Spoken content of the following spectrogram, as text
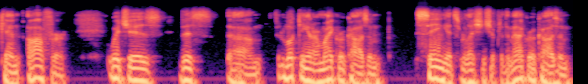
can offer, which is this um, looking at our microcosm, seeing its relationship to the macrocosm.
